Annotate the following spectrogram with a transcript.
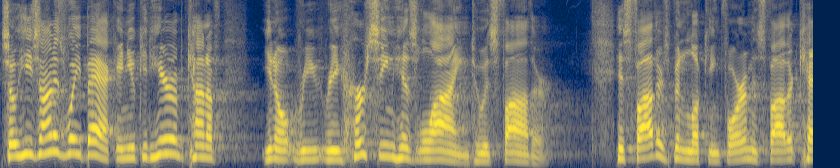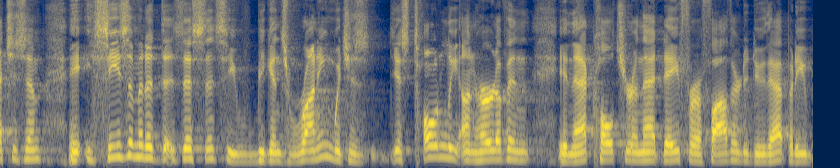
So he's on his way back and you can hear him kind of, you know, re- rehearsing his line to his father. His father's been looking for him. His father catches him. He sees him at a distance. He begins running, which is just totally unheard of in, in that culture in that day for a father to do that. But he,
